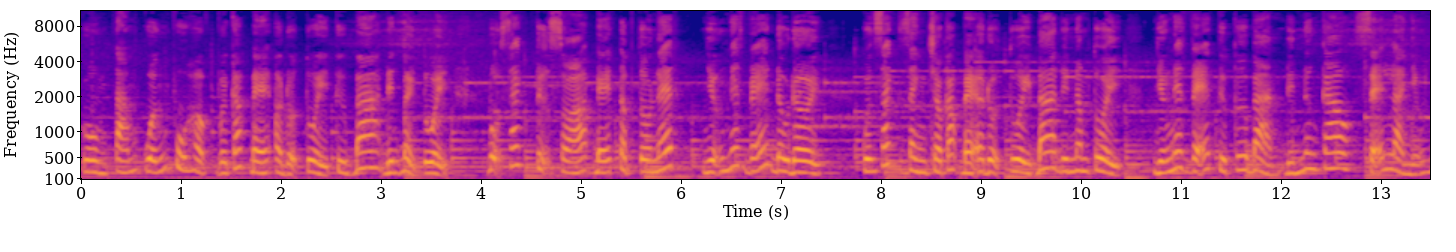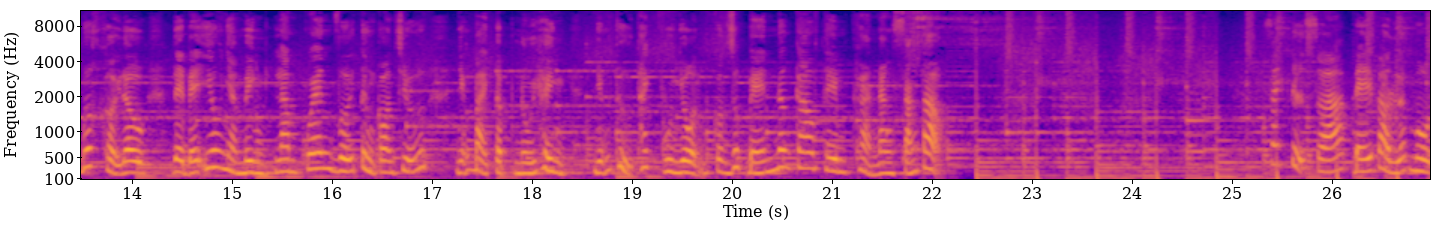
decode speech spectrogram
gồm 8 cuốn phù hợp với các bé ở độ tuổi từ 3 đến 7 tuổi. Bộ sách tự xóa bé tập tô nét, những nét vẽ đầu đời. Cuốn sách dành cho các bé ở độ tuổi 3 đến 5 tuổi. Những nét vẽ từ cơ bản đến nâng cao sẽ là những bước khởi đầu để bé yêu nhà mình làm quen với từng con chữ, những bài tập nối hình, những thử thách vui nhộn còn giúp bé nâng cao thêm khả năng sáng tạo. Sách tự xóa bé vào lớp 1,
